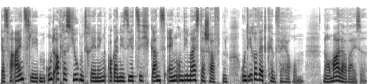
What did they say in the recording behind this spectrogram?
Das Vereinsleben und auch das Jugendtraining organisiert sich ganz eng um die Meisterschaften und ihre Wettkämpfe herum. Normalerweise.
